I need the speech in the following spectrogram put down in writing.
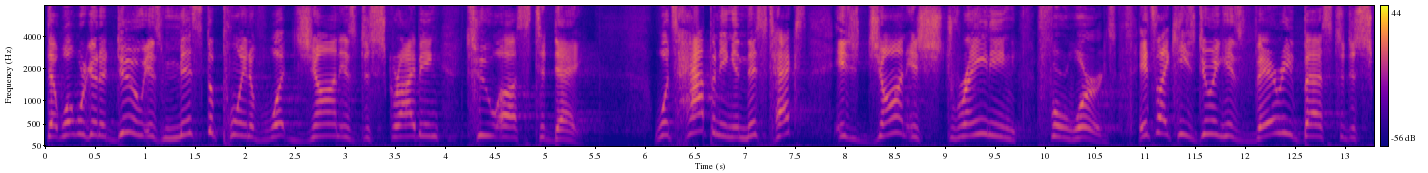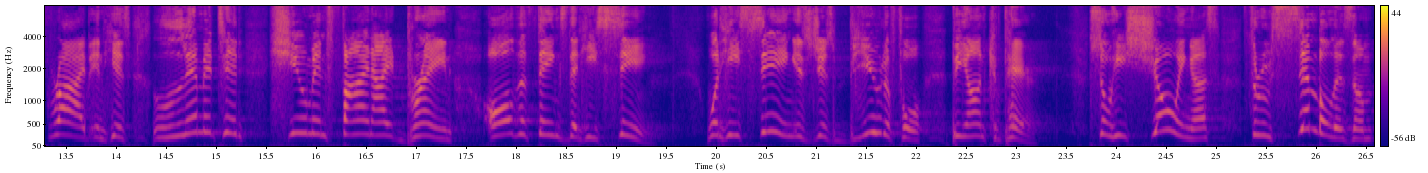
That what we're going to do is miss the point of what John is describing to us today. What's happening in this text is John is straining for words. It's like he's doing his very best to describe in his limited human finite brain all the things that he's seeing. What he's seeing is just beautiful beyond compare. So he's showing us through symbolism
